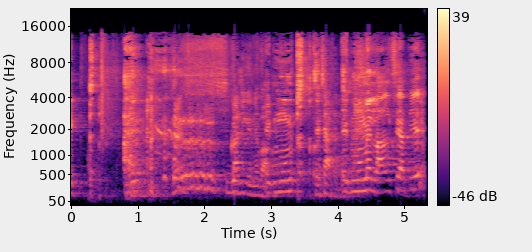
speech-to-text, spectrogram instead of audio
एक एक मुँह में एक मुँह में लाल से आती है। ये.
